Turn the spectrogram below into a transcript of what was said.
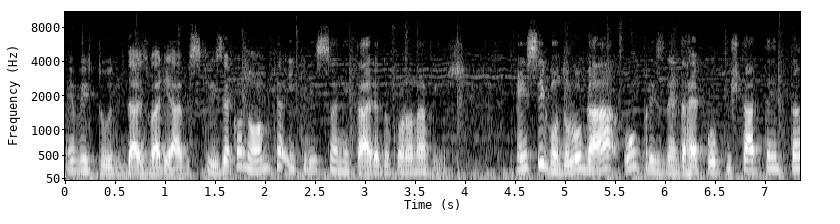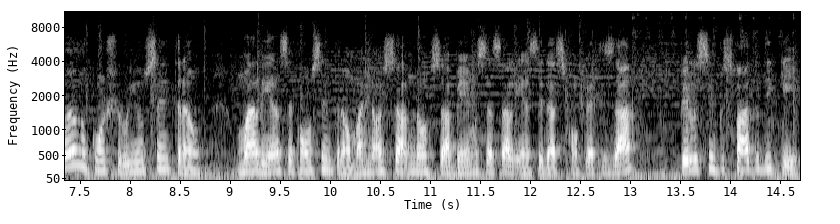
em virtude das variáveis crise econômica e crise sanitária do coronavírus. Em segundo lugar, o presidente da República está tentando construir um centrão, uma aliança com o centrão, mas nós não sabemos se essa aliança irá se concretizar pelo simples fato de que,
